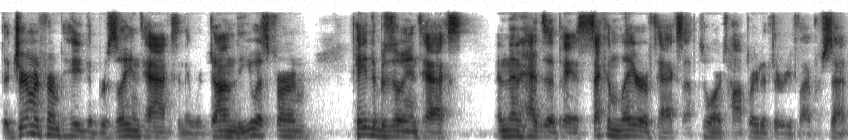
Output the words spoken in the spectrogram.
the German firm paid the Brazilian tax and they were done. The US firm paid the Brazilian tax and then had to pay a second layer of tax up to our top rate of 35%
